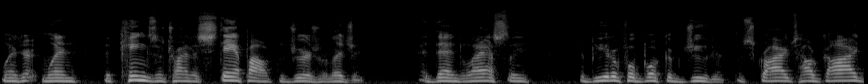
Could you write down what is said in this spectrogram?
when, when the kings are trying to stamp out the Jewish religion. And then lastly, the beautiful book of Judith describes how God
